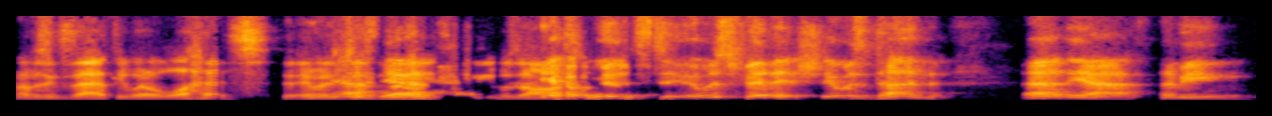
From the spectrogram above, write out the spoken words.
That was exactly what it was. It was yeah, just yeah. it was awesome. Yeah, it, was, it was finished. It was done. That yeah. I mean,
